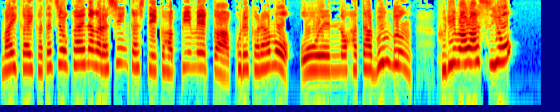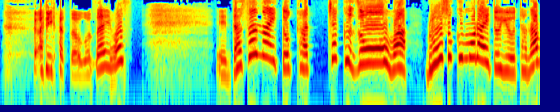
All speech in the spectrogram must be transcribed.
毎回形を変えながら進化していくハッピーメーカー、これからも応援の旗ブンブン振り回すよ ありがとうございます。え出さないと活着ぞーは、ろうそくもらいという七夕イ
